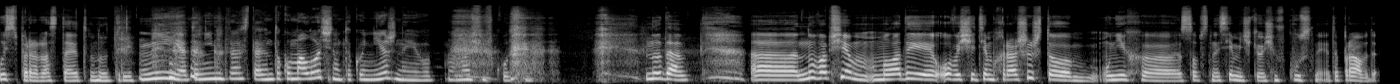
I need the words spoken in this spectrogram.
Пусть прорастают внутри. Нет, они не прорастают. Он такой молочный, он такой нежный, он очень вкусный. Ну да. А, ну, вообще, молодые овощи тем хороши, что у них, э, собственно, семечки очень вкусные. Это правда.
